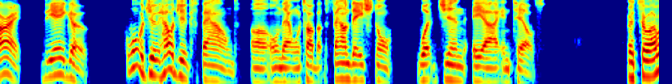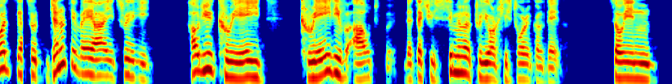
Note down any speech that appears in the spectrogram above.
All right, Diego, what would you how would you expound uh, on that when we talk about the foundational what Gen AI entails? Right. So I would say so generative AI, it's really how do you create creative output that's actually similar to your historical data. So in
